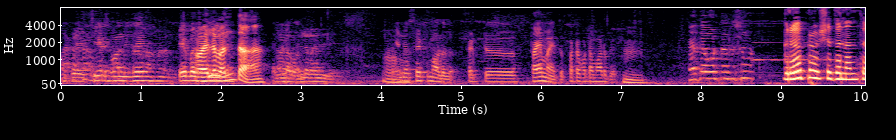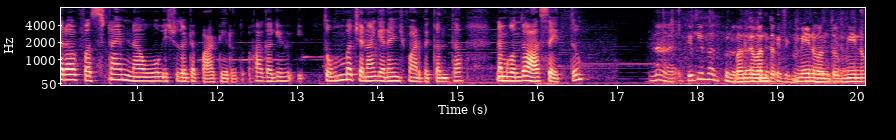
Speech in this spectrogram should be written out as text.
ಮತ್ತೆ ಚೇರ್ಸ್ ಬಂದಿದೆ ಟೇಬಲ್ ಎಲ್ಲ ಬಂತ? ಎಲ್ಲ ಬಂದಿದೆ. ಇನ್ನು ಸೆಟ್ ಮಾಡೋದು. ಸೆಟ್ ಟೈಮ್ ಆಯ್ತು. ಪಟ ಪಟ ಮಾಡಬೇಕು. ಗೃಹ ಪ್ರವೇಶದ ನಂತರ ಫಸ್ಟ್ ಟೈಮ್ ನಾವು ಇಷ್ಟು ದೊಡ್ಡ ಪಾರ್ಟಿ ಇರೋದು. ಹಾಗಾಗಿ ತುಂಬ ಚೆನ್ನಾಗಿ ಅರೇಂಜ್ ಮಾಡಬೇಕಂತ ನಮಗೊಂದು ಆಸೆ ಇತ್ತು. ಬಂದು ಬಂದು ಮೀನು ಒಂದು ಮೀನು.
